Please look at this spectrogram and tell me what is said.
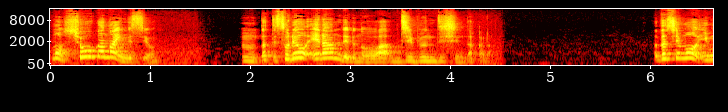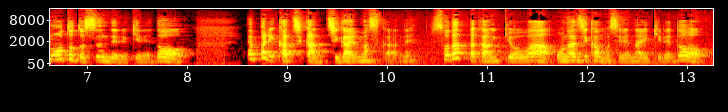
もうしょうがないんですよ。うん。だってそれを選んでるのは自分自身だから。私も妹と住んでるけれど、やっぱり価値観違いますからね。育った環境は同じかもしれないけれど、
